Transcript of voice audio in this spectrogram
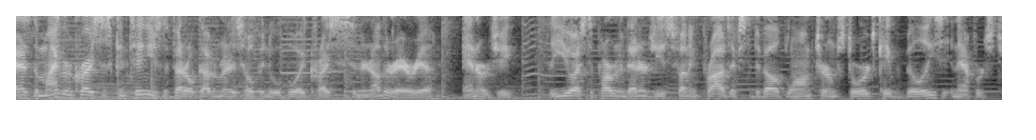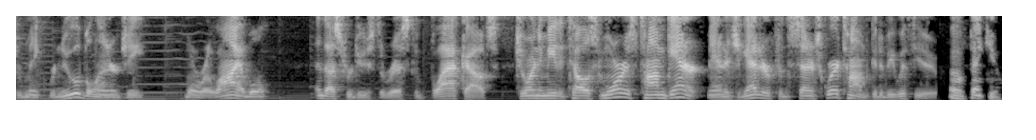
As the migrant crisis continues, the federal government is hoping to avoid crisis in another area, energy. The U.S. Department of Energy is funding projects to develop long term storage capabilities in efforts to make renewable energy more reliable and thus reduce the risk of blackouts. Joining me to tell us more is Tom Gantert, managing editor for the Center Square. Tom, good to be with you. Oh, thank you.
